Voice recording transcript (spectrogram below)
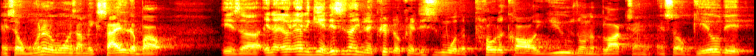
And so one of the ones I'm excited about is uh and, and again this is not even a cryptocurrency. This is more the protocol used on the blockchain. And so Gilded,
